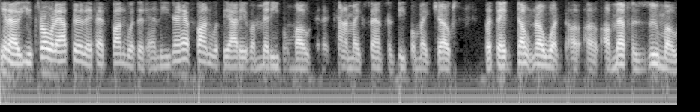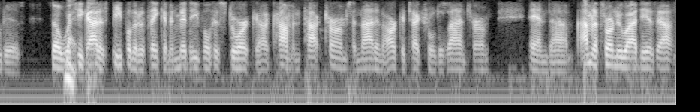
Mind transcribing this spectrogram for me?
You know, you throw it out there, they've had fun with it, and you're going to have fun with the idea of a medieval moat, and it kind of makes sense, and people make jokes, but they don't know what a, a, a Memphis zoo moat is. So what Right. you got is people that are thinking in medieval historic uh, common talk terms and not in architectural design terms. And uh, I'm going to throw new ideas out,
